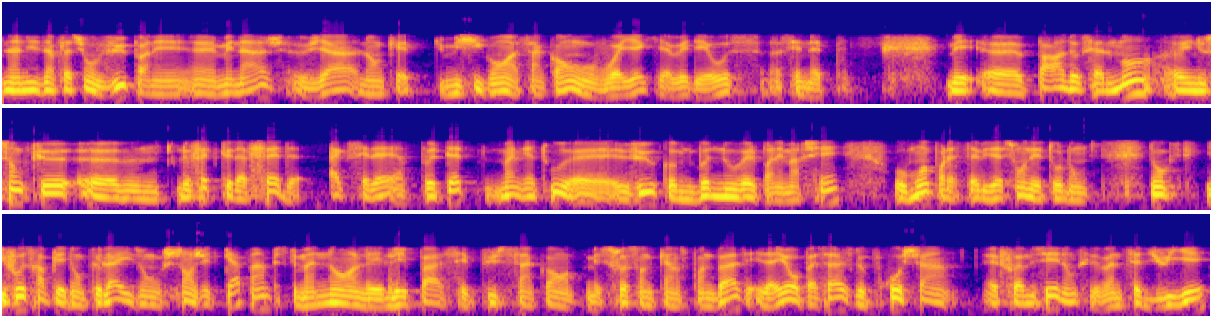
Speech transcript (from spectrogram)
l'indice d'inflation vu par les euh, ménages via l'enquête du Michigan à 5 ans où on voyait qu'il y avait des hausses assez nettes. Mais euh, paradoxalement, il nous semble que le fait que la Fed accélère peut être malgré tout vu comme une bonne nouvelle par les marchés, au moins pour la stabilisation des taux longs. Donc il faut se rappeler donc que là ils ont changé de cap, hein, puisque maintenant les, les pas c'est plus 50 mais 75 points de base. Et d'ailleurs au passage le prochain FOMC, donc c'est le 27 juillet,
